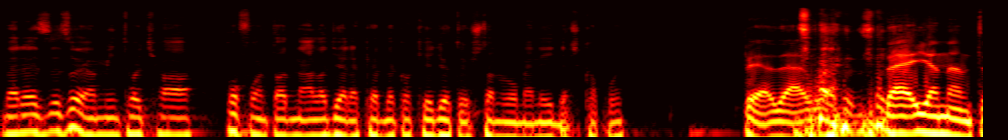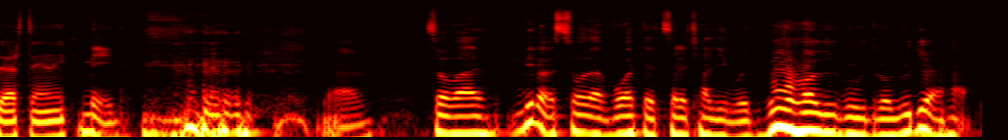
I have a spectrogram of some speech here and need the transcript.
mert ez, ez olyan, mint hogyha pofont adnál a gyerekednek, aki egy ötös tanuló, mert négyes kapott. Például. De ilyen nem történik. Még. nem. Szóval miről szól, volt egyszer egy Hollywood? Hollywoodról, ugye? Hát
